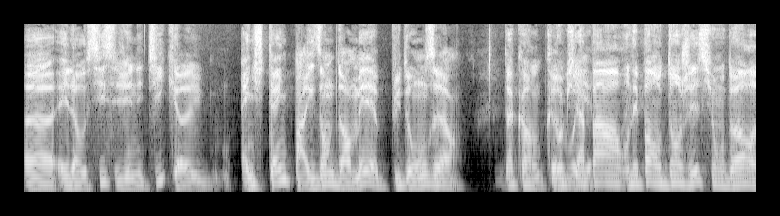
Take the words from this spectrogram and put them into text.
Euh, et là aussi, c'est génétique. Euh, Einstein, par exemple, dormait plus de 11 heures. D'accord. Donc, Donc, euh, il y a pas, on n'est pas en danger si on dort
